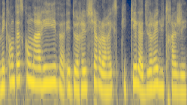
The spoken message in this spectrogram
mais quand est-ce qu'on arrive et de réussir à leur expliquer la durée du trajet?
